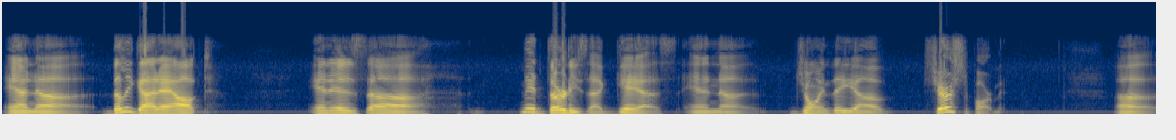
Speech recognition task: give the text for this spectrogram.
And uh, Billy got out in his uh, mid-30s, I guess, and uh, joined the uh, sheriff's department uh,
